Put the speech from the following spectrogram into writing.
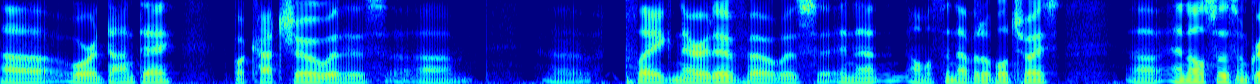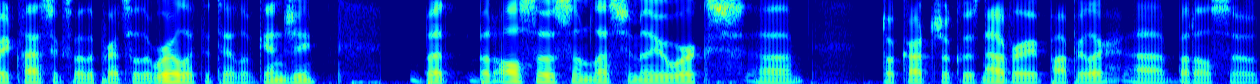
uh, or Dante. Boccaccio, with his um, uh, plague narrative, uh, was an almost inevitable choice. Uh, and also some great classics of other parts of the world, like the Tale of Genji. But, but also some less familiar works. Uh, is now very popular, uh, but also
